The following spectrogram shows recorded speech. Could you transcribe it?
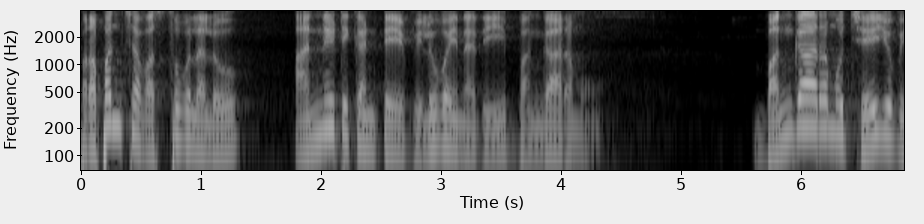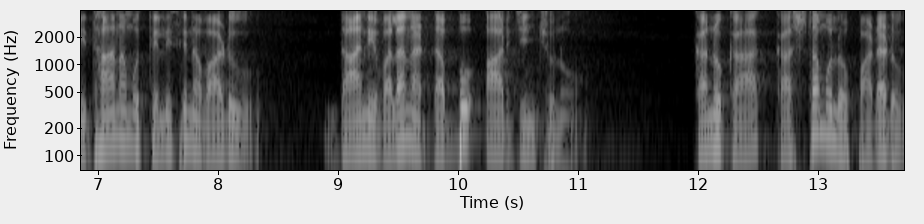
ప్రపంచ వస్తువులలో అన్నిటికంటే విలువైనది బంగారము. బంగారము చేయు విధానము తెలిసినవాడు దాని వలన డబ్బు ఆర్జించును. కనుక కష్టములు పడడు.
